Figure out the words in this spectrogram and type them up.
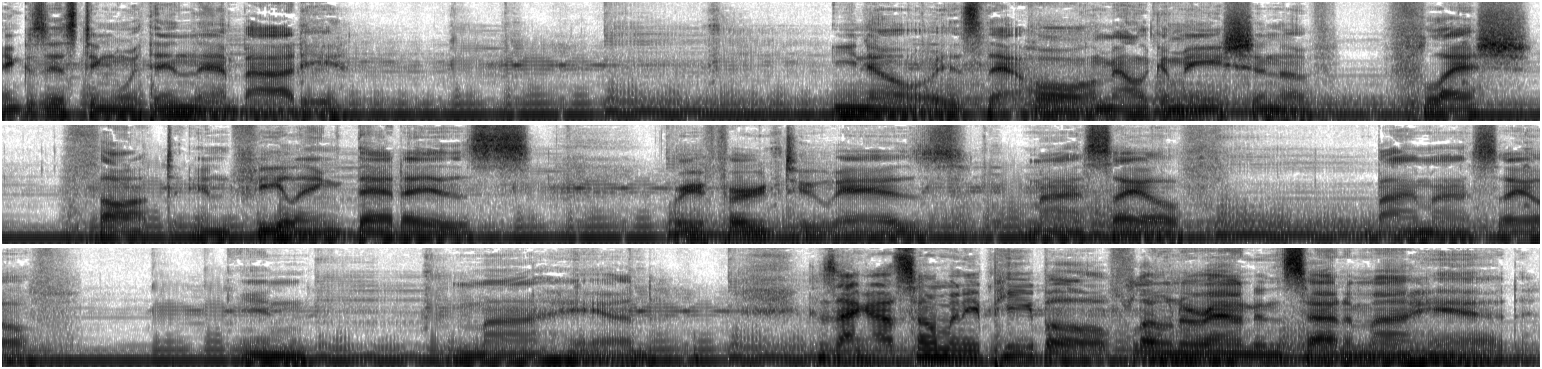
existing within that body. You know, is that whole amalgamation of flesh, thought, and feeling that is referred to as myself by myself in my head. Because I got so many people floating around inside of my head.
